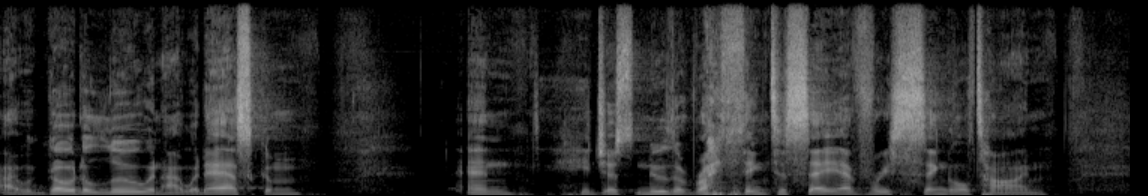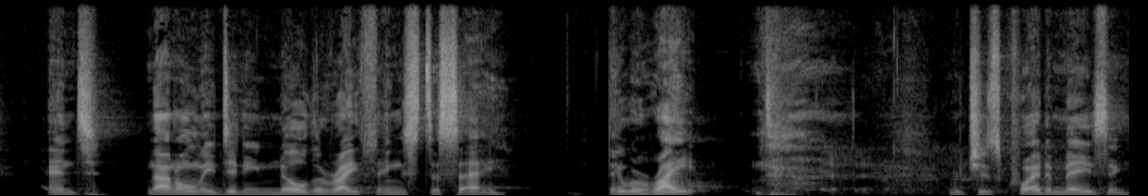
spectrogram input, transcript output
I would go to Lou and I would ask him. And he just knew the right thing to say every single time. And not only did he know the right things to say, they were right, which is quite amazing.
